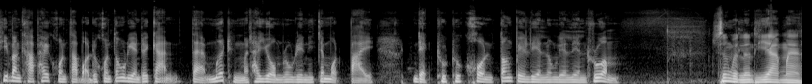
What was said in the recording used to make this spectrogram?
ที่บังคับให้คนตาบอดทุกคนต้องเรียนด้วยกัน แต่เมื่อถึงมัธยมโรงเรียนนี้จะหมดไป เด็กทุกๆ คนต้องไปเรียนโรงเรียนเรียนร่วมซึ่งเป็นเรื่องที่ยากมาก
